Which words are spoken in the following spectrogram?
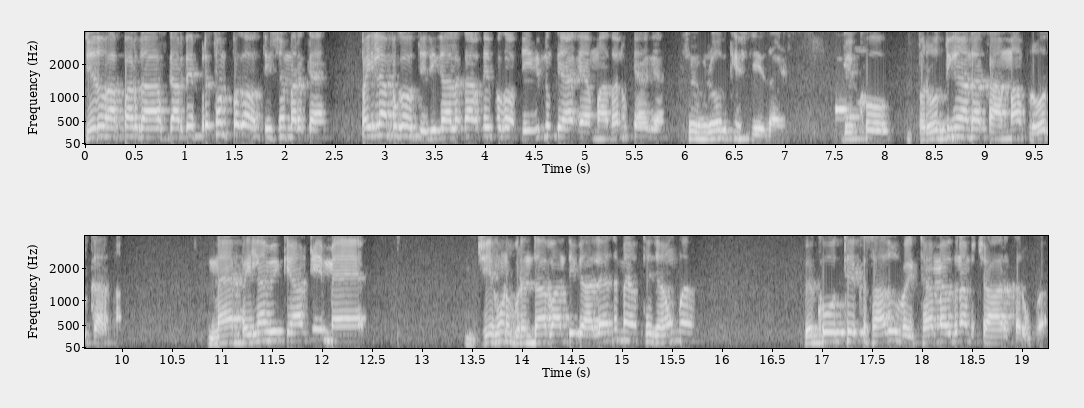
ਜਦੋਂ ਆਪਾਂ ਅਰਦਾਸ ਕਰਦੇ ਪ੍ਰਥਮ ਭਗਉਤੀ ਸਿਮਰਕ ਹੈ ਪਹਿਲਾਂ ਭਗਉਤੀ ਦੀ ਗੱਲ ਕਰਦੇ ਭਗਉਤੀ ਨੂੰ ਕਿਹਾ ਗਿਆ? ਮਾਤਾ ਨੂੰ ਕਿਹਾ ਗਿਆ। ਫਿਰ ਵਿਰੋਧ ਕਿਸ ਚੀਜ਼ ਦਾ ਹੈ? ਵੇਖੋ ਵਿਰੋਧੀਆਂ ਦਾ ਕੰਮ ਆ ਵਿਰੋਧ ਕਰਨਾ। ਮੈਂ ਪਹਿਲਾਂ ਵੀ ਕਿਹਾ ਕਿ ਮੈਂ ਜੇ ਹੁਣ ਬ੍ਰਿੰਦਾਵਨ ਦੀ ਗੱਲ ਹੈ ਤਾਂ ਮੈਂ ਉੱਥੇ ਜਾਊਂਗਾ। ਵੇਖੋ ਉੱਥੇ ਇੱਕ ਸਾਧੂ ਬੈਠਾ ਮੈਂ ਉਹਦੇ ਨਾਲ ਵਿਚਾਰ ਕਰੂੰਗਾ।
